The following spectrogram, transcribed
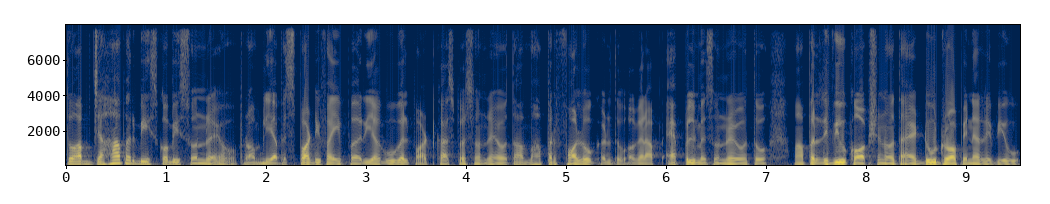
तो आप जहाँ पर भी इसको भी सुन रहे हो प्रॉब्ली आप स्पॉटीफाई पर या गूगल पॉडकास्ट पर सुन रहे हो तो आप वहाँ पर फॉलो कर दो। अगर आप एप्पल में सुन रहे हो तो वहाँ पर रिव्यू का ऑप्शन होता है do drop in a review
